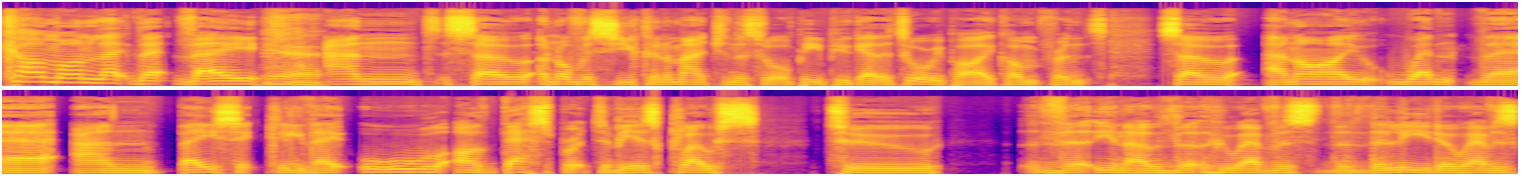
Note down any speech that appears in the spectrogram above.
come on, like they, they Yeah. and so and obviously you can imagine the sort of people you get at the Tory Party conference. So and I went there, and basically they all are desperate to be as close to the you know the whoever's the, the leader whoever's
